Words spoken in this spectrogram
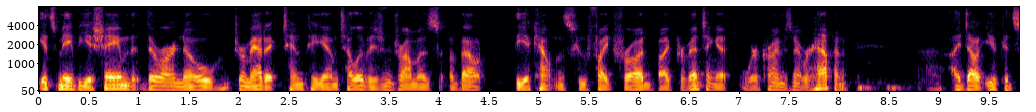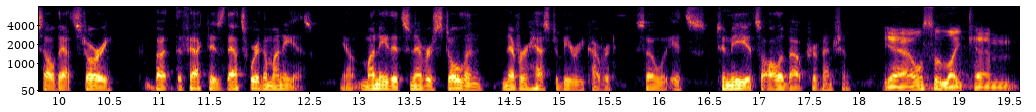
It's maybe a shame that there are no dramatic 10 p.m. television dramas about the accountants who fight fraud by preventing it, where crimes never happen. I doubt you could sell that story. But the fact is, that's where the money is you know, money that's never stolen never has to be recovered. So it's to me, it's all about prevention. Yeah, I also like um,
